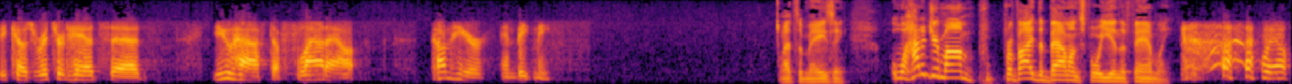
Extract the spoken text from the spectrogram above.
because Richard Head said, "You have to flat out come here and beat me." That's amazing. Well, how did your mom provide the balance for you in the family? well,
